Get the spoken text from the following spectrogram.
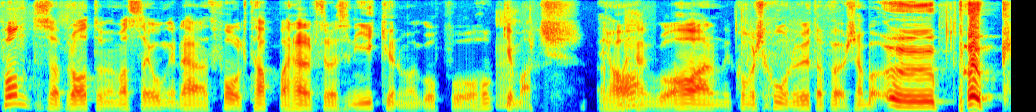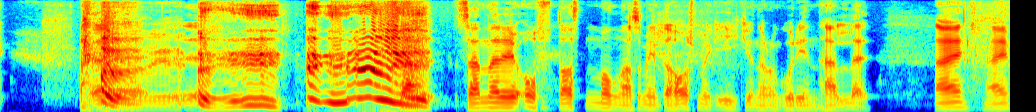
Pontus har pratat om en massa gånger, det här att folk tappar hälften av sin IQ när man går på hockeymatch. Att Ja. Man kan gå ha en konversation utanför, sen bara uh, puck! Eh, Sen, sen är det oftast många som inte har så mycket IQ när de går in heller. nej, nej.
